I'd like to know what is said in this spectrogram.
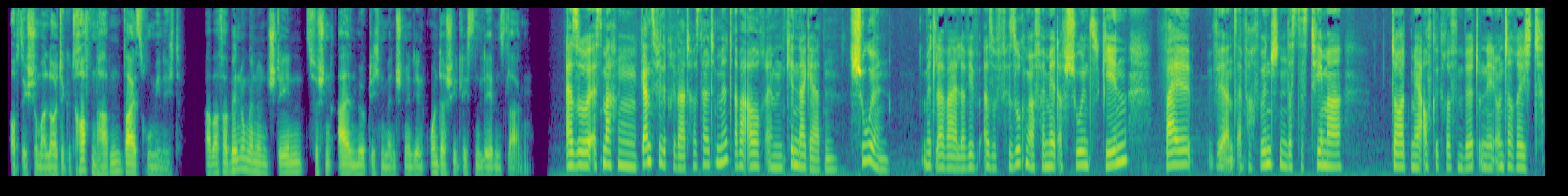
Ob sich schon mal Leute getroffen haben, weiß Rumi nicht. Aber Verbindungen entstehen zwischen allen möglichen Menschen in den unterschiedlichsten Lebenslagen. Also es machen ganz viele Privathaushalte mit, aber auch ähm, Kindergärten, Schulen mittlerweile. Wir also versuchen auch vermehrt auf Schulen zu gehen, weil wir uns einfach wünschen, dass das Thema dort mehr aufgegriffen wird und in den Unterricht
